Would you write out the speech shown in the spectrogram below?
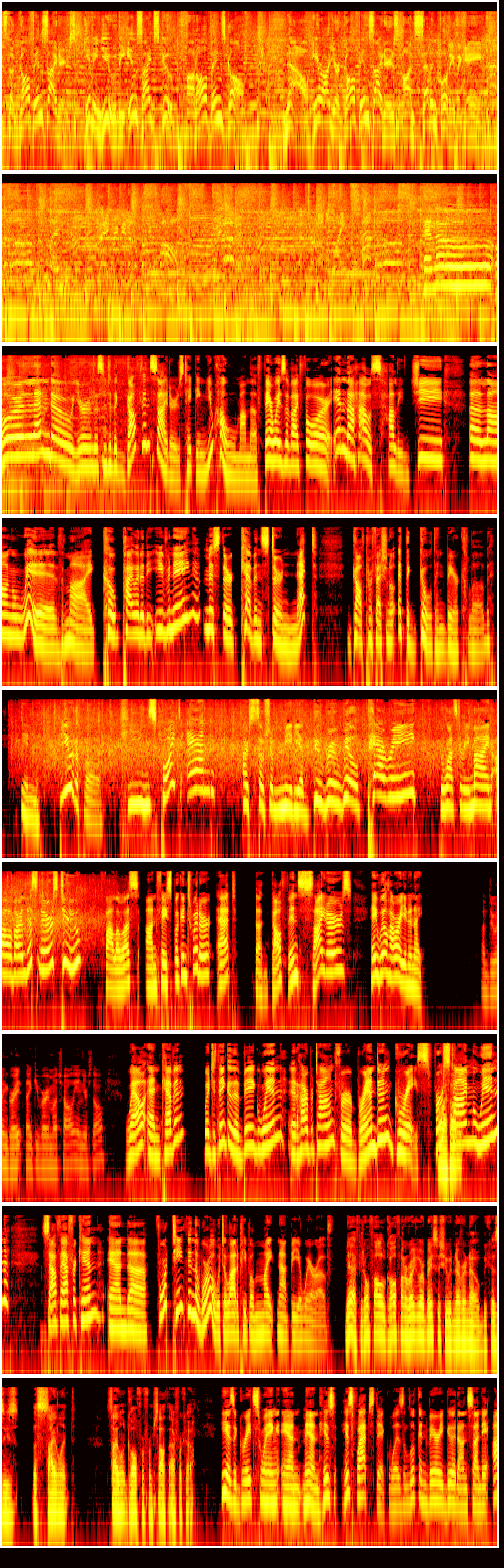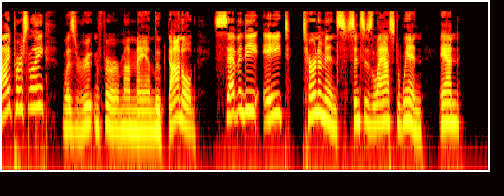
It's the Golf Insiders, giving you the inside scoop on all things golf. Now, here are your Golf Insiders on 740 The Game. I love to play. Hey, bring me another bucket of balls. We love it. And turn on the lights. I love to play. Hello, Orlando. You're listening to the Golf Insiders taking you home on the fairways of I 4 in the house, Holly G, along with my co pilot of the evening, Mr. Kevin Sternett, golf professional at the Golden Bear Club in beautiful Keene's Point, and our social media guru, Will Perry, who wants to remind all of our listeners to follow us on Facebook and Twitter at the Golf Insiders. Hey, Will, how are you tonight? I'm doing great. Thank you very much, Holly, and yourself. Well, and Kevin, what'd you think of the big win at Harbor Town for Branden Grace? First thought it- time win, South African, and uh, 14th in the world, which a lot of people might not be aware of. Yeah, if you don't follow golf on a regular basis, you would never know because he's the silent, silent golfer from South Africa. He has a great swing, and man, his his flat stick was looking very good on Sunday. I personally was rooting for my man Luke Donald. Seventy eight tournaments since his last win, and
